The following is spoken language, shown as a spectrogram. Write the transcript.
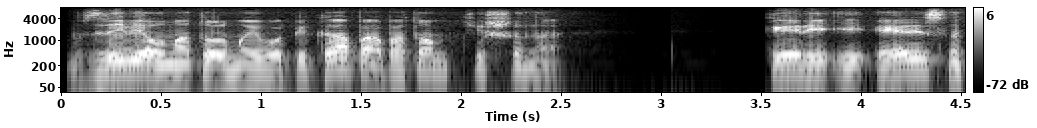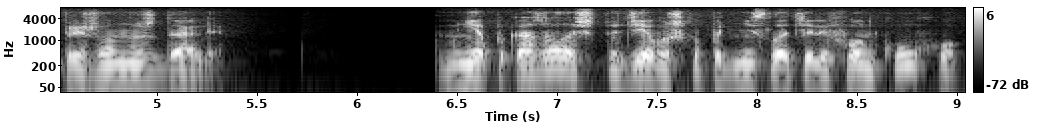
Взревел мотор моего пикапа, а потом тишина. Кэрри и Элис напряженно ждали. Мне показалось, что девушка поднесла телефон к уху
